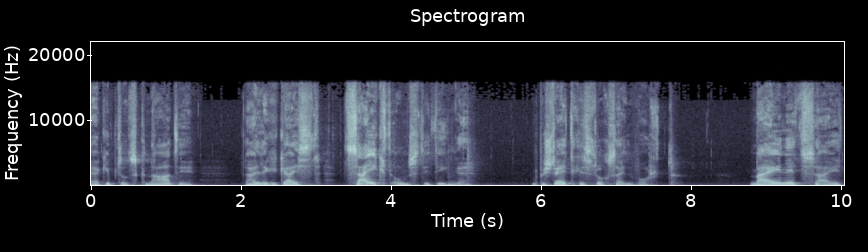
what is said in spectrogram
der gibt uns Gnade. Der Heilige Geist zeigt uns die Dinge und bestätigt es durch sein Wort. Meine Zeit,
